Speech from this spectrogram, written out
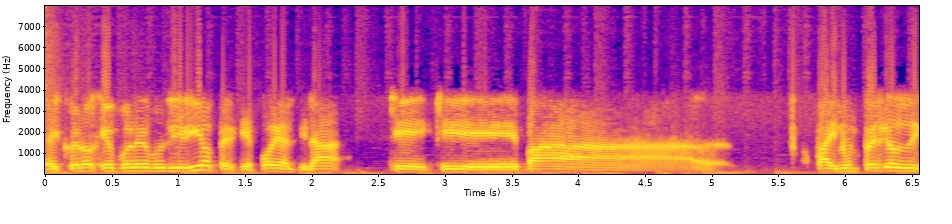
è quello che volevo dire io perché poi al di là che, che va ma in un periodo di,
